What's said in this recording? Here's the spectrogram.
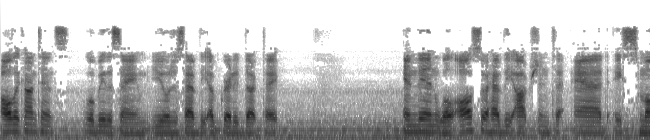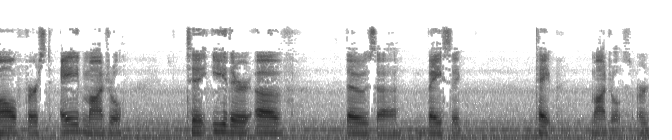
all the contents will be the same. You'll just have the upgraded duct tape. And then we'll also have the option to add a small first aid module to either of those uh, basic tape modules or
